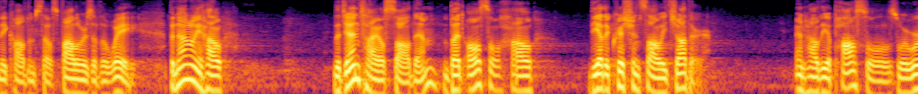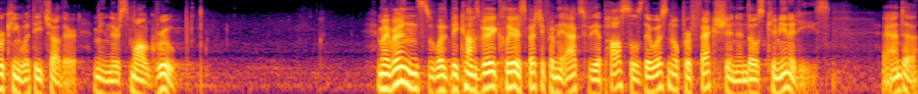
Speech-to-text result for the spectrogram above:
they called themselves followers of the way. But not only how the Gentiles saw them, but also how the other Christians saw each other and how the apostles were working with each other. I mean, their small group. And my friends, what becomes very clear, especially from the Acts of the Apostles, there was no perfection in those communities. And uh,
